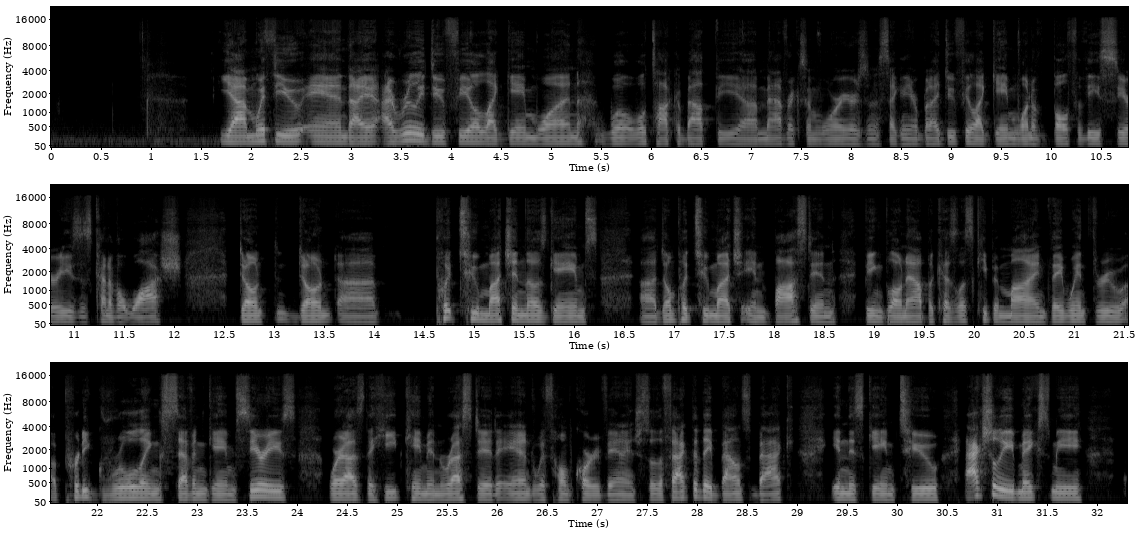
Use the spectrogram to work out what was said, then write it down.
Yeah, I'm with you, and I, I really do feel like Game One. We'll we'll talk about the uh, Mavericks and Warriors in a second here, but I do feel like Game One of both of these series is kind of a wash. Don't don't uh, put too much in those games. Uh, don't put too much in Boston being blown out because let's keep in mind they went through a pretty grueling seven game series, whereas the Heat came in rested and with home court advantage. So the fact that they bounced back in this game too actually makes me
